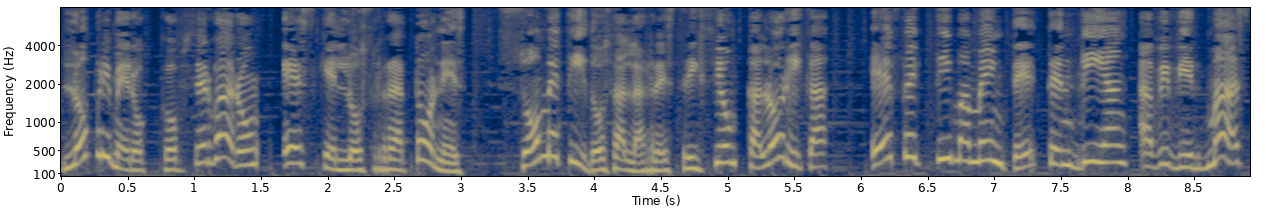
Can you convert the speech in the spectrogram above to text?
lo primero que observaron es que los ratones sometidos a la restricción calórica efectivamente tendían a vivir más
